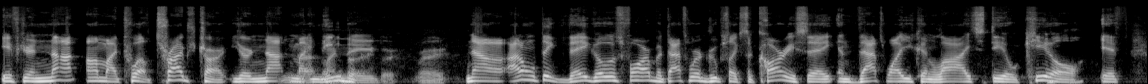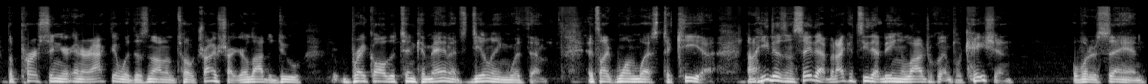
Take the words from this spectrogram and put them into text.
if you're not on my 12 tribes chart, you're not, my, Not neighbor. neighbor, right? Now, I don't think they go as far, but that's where groups like Sicarii say, and that's why you can lie, steal, kill if the person you're interacting with is not on the 12 tribe chart. You're allowed to do break all the 10 commandments dealing with them. It's like one West taqiyya. Now, he doesn't say that, but I could see that being a logical implication of what it's saying,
